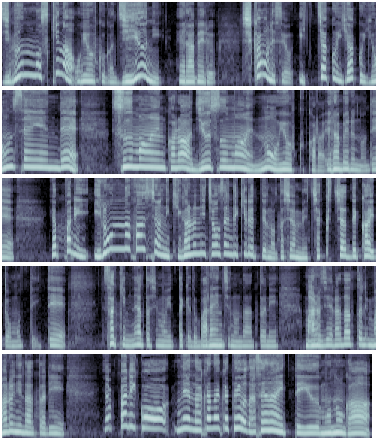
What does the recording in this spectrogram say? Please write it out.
自分の好きなお洋服が自由に選べるしかもですよ1着約4,000円で数万円から十数万円のお洋服から選べるのでやっぱりいろんなファッションに気軽に挑戦できるっていうのは私はめちゃくちゃでかいと思っていてさっきもね私も言ったけどバレンチノだったりマルジェラだったりマルニだったりやっぱりこうねなかなか手を出せないっていうものが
